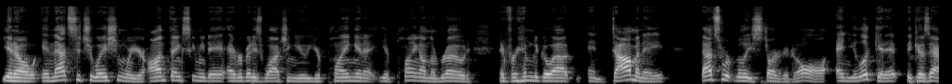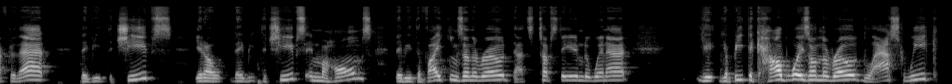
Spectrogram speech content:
you know, in that situation where you're on Thanksgiving Day, everybody's watching you, you're playing in it, you're playing on the road, and for him to go out and dominate that's what really started it all. And you look at it because after that, they beat the Chiefs. You know, they beat the Chiefs in Mahomes. They beat the Vikings on the road. That's a tough stadium to win at. You, you beat the Cowboys on the road last week.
